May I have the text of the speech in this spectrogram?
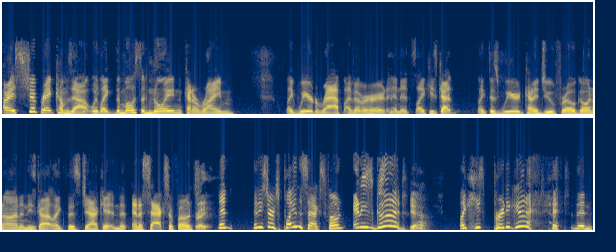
all right. Shipwreck comes out with like the most annoying kind of rhyme, like weird rap I've ever heard. And it's like he's got like this weird kind of Jufro going on, and he's got like this jacket and a, and a saxophone. Right. Then then he starts playing the saxophone, and he's good. Yeah. Like he's pretty good at it. then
